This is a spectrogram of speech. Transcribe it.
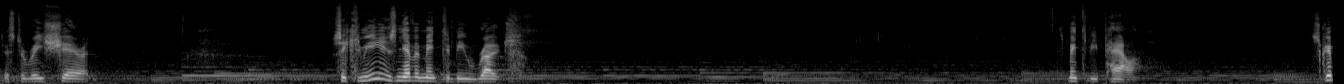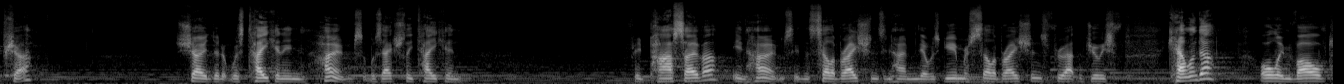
just to reshare it. See, communion is never meant to be rote. It's meant to be power. Scripture showed that it was taken in homes. It was actually taken in Passover in homes, in the celebrations in home. There was numerous celebrations throughout the Jewish calendar, all involved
